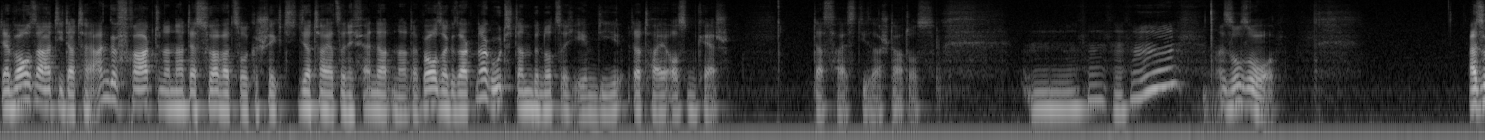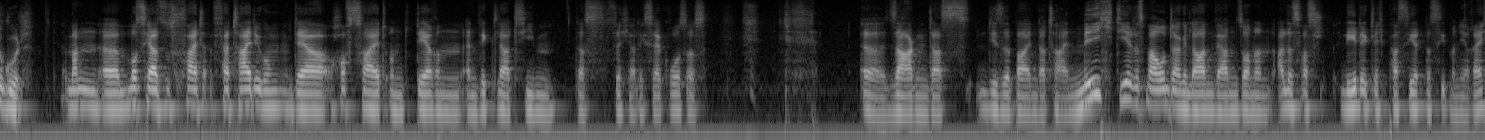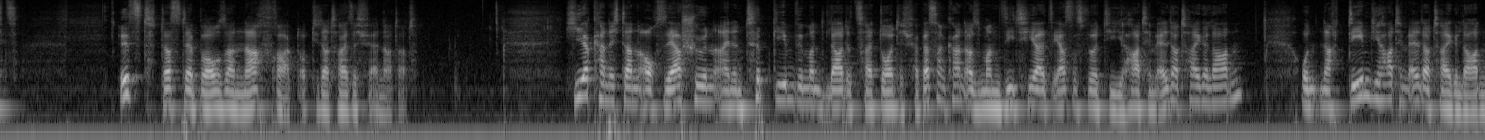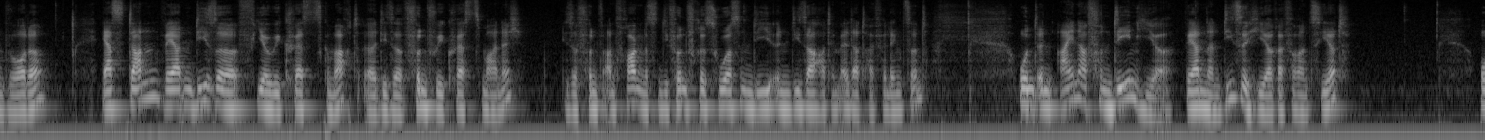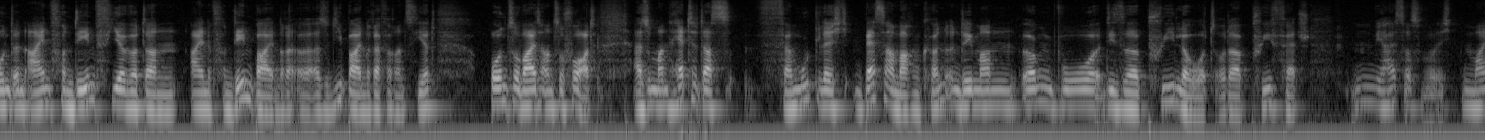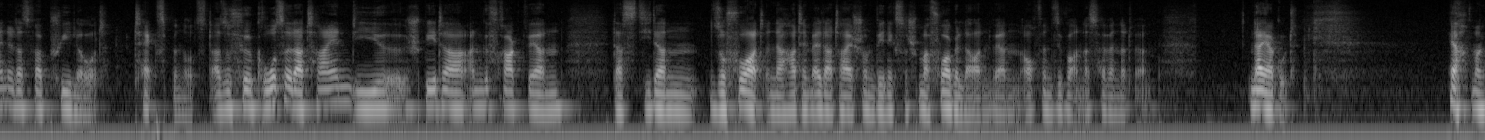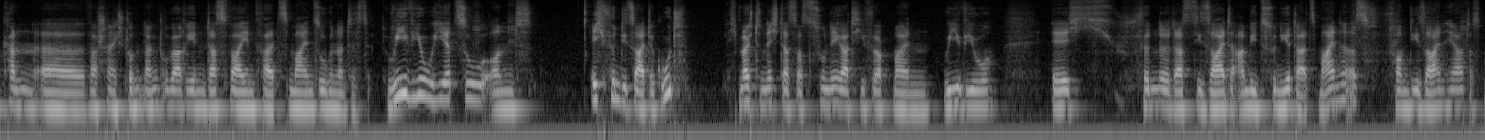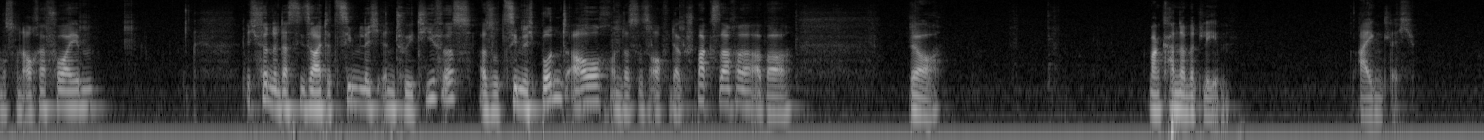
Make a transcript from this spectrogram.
der Browser hat die Datei angefragt und dann hat der Server zurückgeschickt, die Datei hat sich nicht verändert und dann hat der Browser gesagt, na gut, dann benutze ich eben die Datei aus dem Cache. Das heißt dieser Status. Mhm, mhm, mhm. So, so. Also gut, man äh, muss ja zur Verteidigung der Hochzeit und deren Entwicklerteam, das sicherlich sehr groß ist, äh, sagen, dass diese beiden Dateien nicht jedes Mal runtergeladen werden, sondern alles, was lediglich passiert, das sieht man hier rechts, ist, dass der Browser nachfragt, ob die Datei sich verändert hat. Hier kann ich dann auch sehr schön einen Tipp geben, wie man die Ladezeit deutlich verbessern kann. Also man sieht hier als erstes wird die HTML-Datei geladen und nachdem die HTML-Datei geladen wurde, Erst dann werden diese vier Requests gemacht, äh, diese fünf Requests meine ich, diese fünf Anfragen, das sind die fünf Ressourcen, die in dieser HTML-Datei verlinkt sind. Und in einer von denen hier werden dann diese hier referenziert. Und in einen von den vier wird dann eine von den beiden, äh, also die beiden referenziert und so weiter und so fort. Also man hätte das vermutlich besser machen können, indem man irgendwo diese Preload oder Prefetch, hm, wie heißt das? Ich meine, das war Preload. Text benutzt. Also für große Dateien, die später angefragt werden, dass die dann sofort in der HTML-Datei schon wenigstens schon mal vorgeladen werden, auch wenn sie woanders verwendet werden. Naja, gut. Ja, man kann äh, wahrscheinlich stundenlang drüber reden. Das war jedenfalls mein sogenanntes Review hierzu und ich finde die Seite gut. Ich möchte nicht, dass das zu negativ wirkt, mein Review. Ich finde, dass die Seite ambitionierter als meine ist, vom Design her. Das muss man auch hervorheben. Ich finde, dass die Seite ziemlich intuitiv ist, also ziemlich bunt auch und das ist auch wieder Geschmackssache, aber ja, man kann damit leben. Eigentlich.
